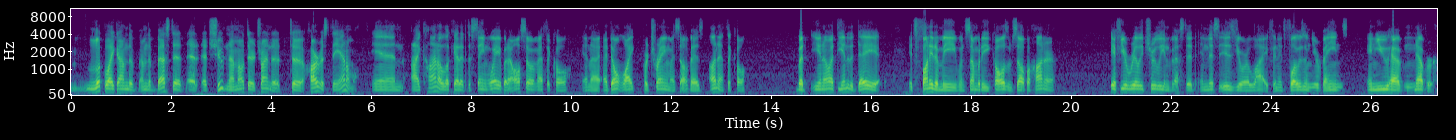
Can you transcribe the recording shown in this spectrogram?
look like I'm the I'm the best at, at, at shooting. I'm out there trying to, to harvest the animal. And I kind of look at it the same way, but I also am ethical, and I, I don't like portraying myself as unethical. But you know, at the end of the day, it's funny to me when somebody calls himself a hunter. If you're really truly invested, and this is your life, and it flows in your veins, and you have never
